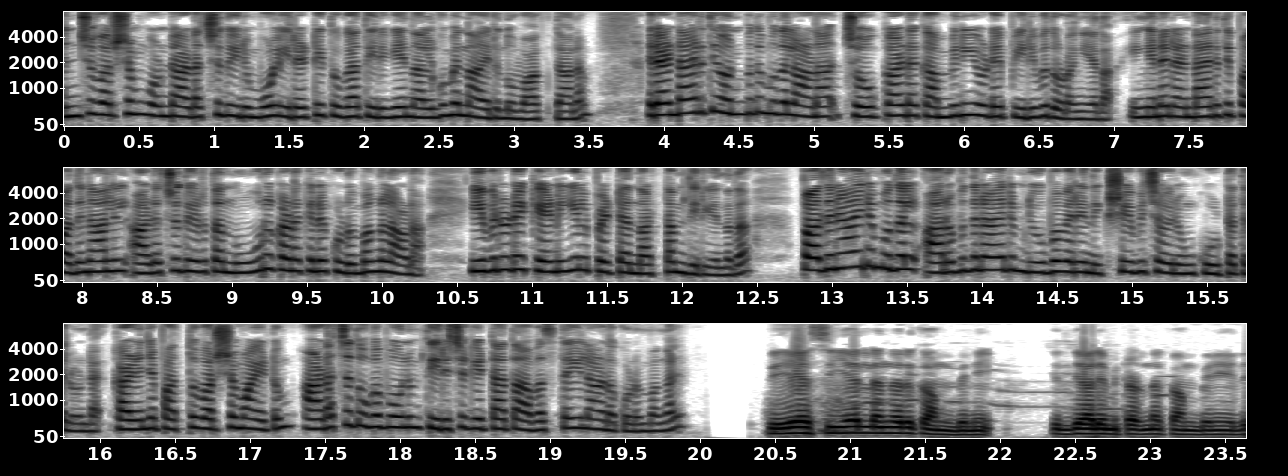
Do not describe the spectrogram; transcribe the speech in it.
അഞ്ചു വർഷം കൊണ്ട് അടച്ചു തീരുമ്പോൾ ഇരട്ടി തുക തിരികെ നൽകുമെന്നായിരുന്നു വാഗ്ദാനം. രണ്ടായിരത്തി ഒൻപത് മുതലാണ് ചോക്കാട് കമ്പനിയുടെ പിരിവ് തുടങ്ങിയത്. ഇങ്ങനെ രണ്ടായിരത്തി പതിനാലിൽ അടച്ചു തീർത്ത നൂറുകണക്കിന് കുടുംബങ്ങളാണ് ഇവരുടെ കെണിയിൽപ്പെട്ട് നട്ടം തിരിയുന്നത്. പതിനായിരം മുതൽ അറുപതിനായിരം രൂപ വരെ നിക്ഷേപിച്ചവരും കൂട്ടത്തിലുണ്ട്. കഴിഞ്ഞ പത്തു വർഷമായിട്ടും അടച്ച തുക പോലും തിരിച്ചു കിട്ടാത്ത അവസ്ഥയിലാണ് കുടുംബങ്ങൾ. പി എ സി എൽ എന്നൊരു കമ്പനി ഇന്ത്യ ലിമിറ്റഡ് എന്ന കമ്പനിയിൽ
